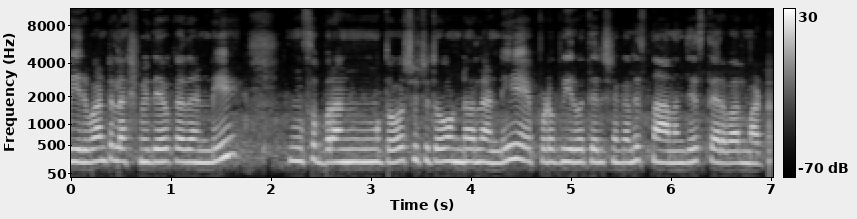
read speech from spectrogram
బీరువా అంటే లక్ష్మీదేవి కదండి. శుభ్రంతో శుచితో ఉండాలండి. ఎప్పుడు బీరువా తెరిచిన కానీ స్నానం చేసి తెరవాలన్నమాట.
